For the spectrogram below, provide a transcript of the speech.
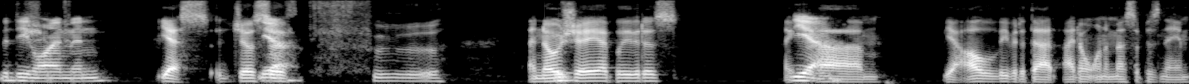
the D lineman. Yes, Joseph. Yeah. Anoje, I believe it is. Like, yeah. Um, yeah, I'll leave it at that. I don't want to mess up his name.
